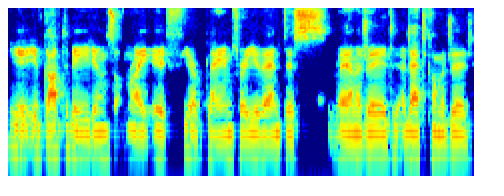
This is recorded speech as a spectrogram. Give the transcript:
You, you've got to be doing something right if you're playing for Juventus, Real Madrid, Atletico Madrid.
